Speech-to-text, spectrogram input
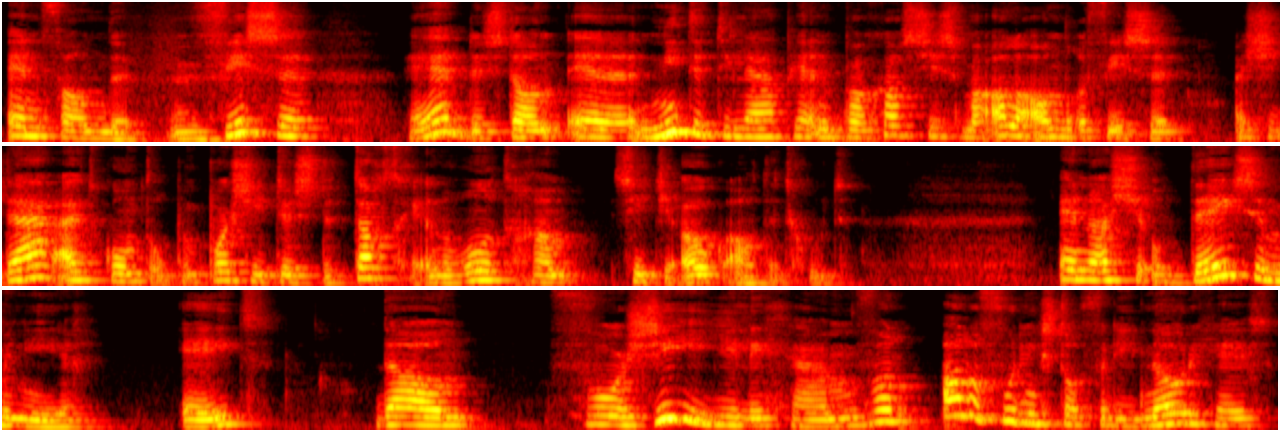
En van de vissen, hè, dus dan eh, niet de tilapia en de pangasius, maar alle andere vissen. Als je daaruit komt op een portie tussen de 80 en de 100 gram, zit je ook altijd goed. En als je op deze manier eet, dan voorzie je je lichaam van alle voedingsstoffen die het nodig heeft,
